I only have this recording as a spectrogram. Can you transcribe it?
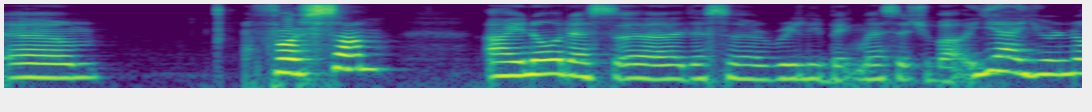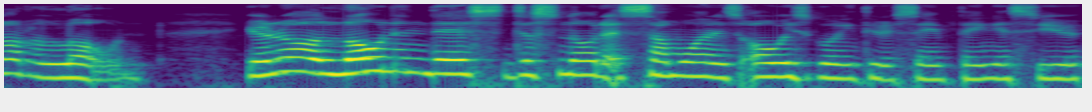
Um, for some, I know there's a there's a really big message about yeah, you're not alone. You're not alone in this. Just know that someone is always going through the same thing as you.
